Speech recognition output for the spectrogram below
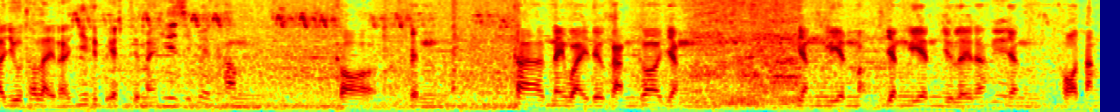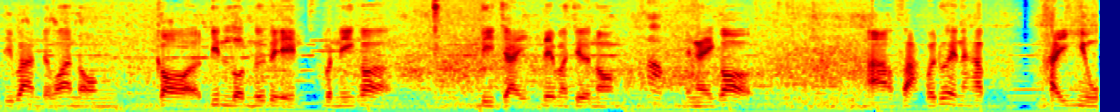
อายุเท่าไหร่นะ21 ใช่ไหม21ครับ อืมก็เป็นถ้าในวัยเดียวกันก็ยังยังเรียนยังเรียนอยู่เลยนะ เรียน ยังขอตังค์ที่บ้านแต่ว่าน้อง ก็ดิ้นรนด้วยตัวเอง วันนี้ก็ดีใจได้มาเจอน้องครับ ยังไงก็อ่าฝากไว้ด้วยนะครับ ใครหิว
